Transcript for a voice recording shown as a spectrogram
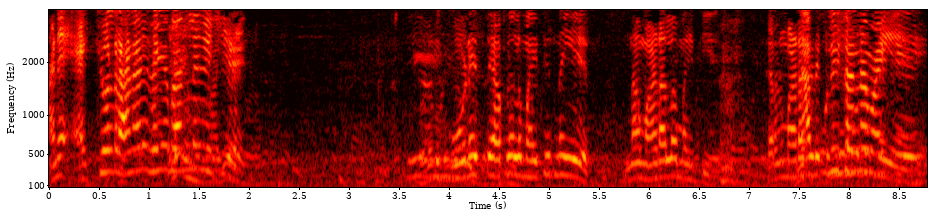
आणि ऍक्च्युअल राहणारे सगळे बांगलादेशी आहेत. कोण आहेत ते आपल्याला माहितीच नाहीयेत. ना म्हाडाला माहिती आहे कारण ना म्हाडाकडे पोलिसांना कुठली माहिती आहे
